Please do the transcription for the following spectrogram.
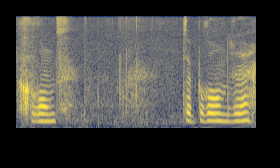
grond te bronzen.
